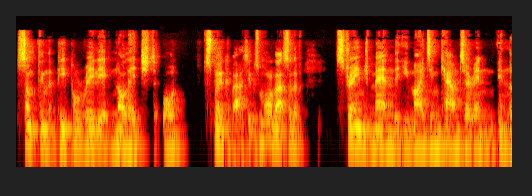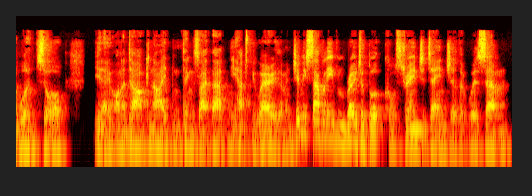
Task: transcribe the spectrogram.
something that people really acknowledged or spoke about. It was more about sort of strange men that you might encounter in in the woods or you know on a dark night and things like that, and you had to be wary of them. And Jimmy Savile even wrote a book called Stranger Danger that was um,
